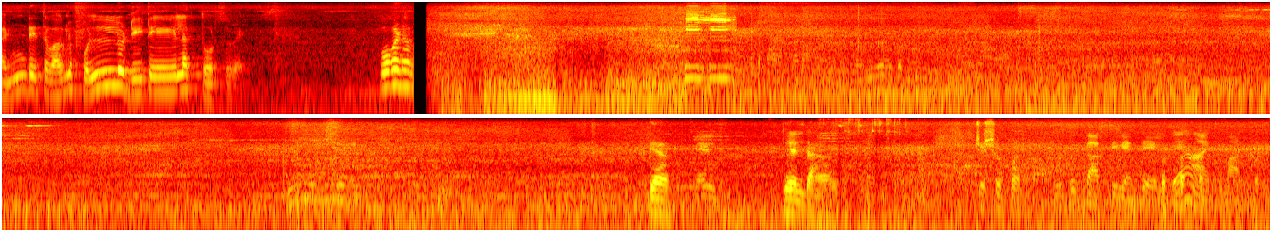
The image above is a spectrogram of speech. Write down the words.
ಖಂಡಿತವಾಗ್ಲೂ ಫುಲ್ಲು ಡೀಟೇಲಾಗಿ ತೋರಿಸುವೆ. ಹೋಗೋಣ. ಹೇಳ್ದ ಸೂಪರ್ ಊಟಕ್ಕೆ ಹಾಕ್ತೀವಿ ಅಂತ ಹೇಳಿದೆ ಆಯ್ತು ಮಾಡ್ಕೊಡಿ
